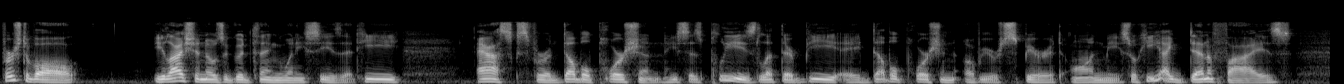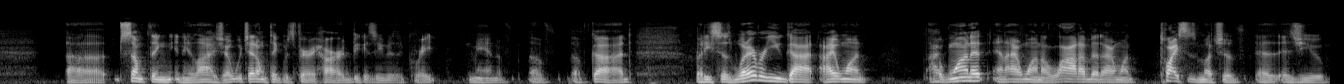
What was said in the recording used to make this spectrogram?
First of all, Elisha knows a good thing when he sees it. He asks for a double portion. He says, Please let there be a double portion of your spirit on me. So he identifies uh, something in Elijah, which I don't think was very hard because he was a great man of, of, of God. But he says, whatever you got, I want, I want it, and I want a lot of it. I want twice as much of as, as you.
